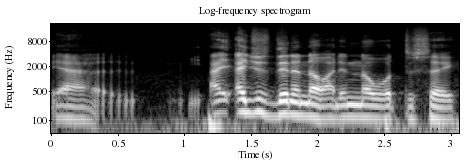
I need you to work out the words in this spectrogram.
yeah I, I just didn't know i didn't know what to say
